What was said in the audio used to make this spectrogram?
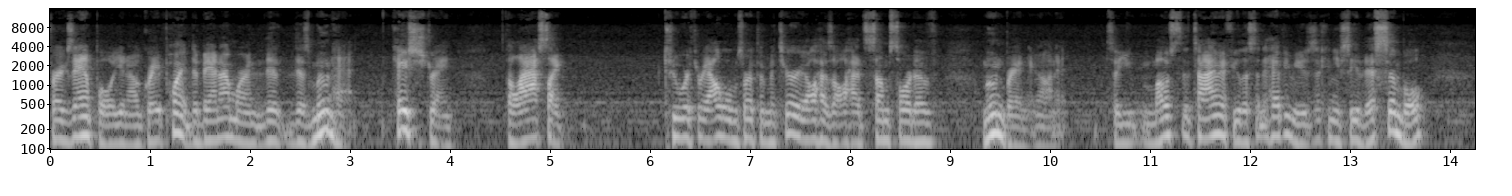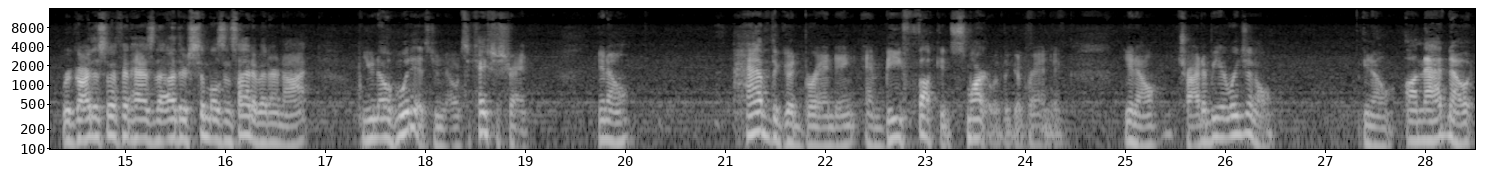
For example, you know, great point. The band I'm wearing, this Moon Hat, Acacia Strain, the last like two or three albums worth of material has all had some sort of moon branding on it. So you most of the time, if you listen to heavy music and you see this symbol, regardless of if it has the other symbols inside of it or not, you know who it is. You know it's a Acacia Strain. You know, have the good branding and be fucking smart with the good branding. You know, try to be original. You know, on that note,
